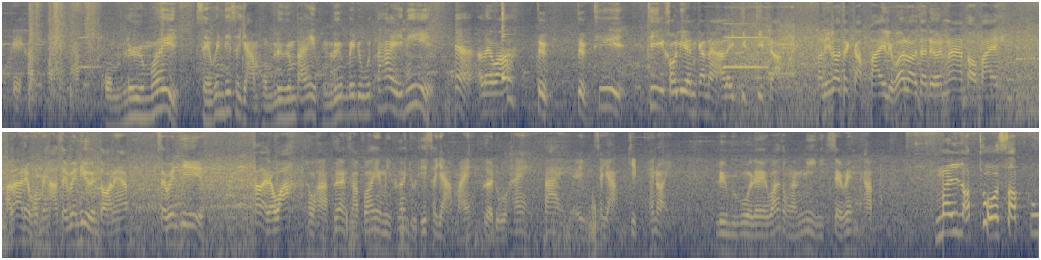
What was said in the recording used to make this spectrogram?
โอเคครับขอบคุณครับ ผมลืมเว้ย เซเว่นที่สยามผมลืมไป ผมลืมไปดูใต้นี่เนี่ยอะไรวะตึกตึกที่ที่เขาเรียนกันอะอะไรกิจกิจอะตอนนี้เราจะกลับไปหรือว่าเราจะเดินหน้าต่อไปเอาล่ะเดี๋ยวผมไปหาเซเว่นที่อื่นต่อนะครับเซเว่นที่เท่าไหร่แล้ววะโทรหาเพื่อนครับว่ายังมีเพื่อนอยู่ที่สยามไหมเผื่อดูให้ใต้ไอ้สยามกิจให้หน่อย ลืมดูเลยว่าตรงนั้นมีเซเว่นครับไม่รับโทรศัพท์กู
